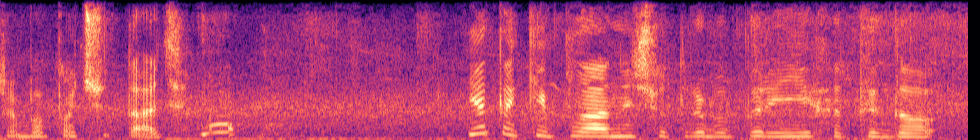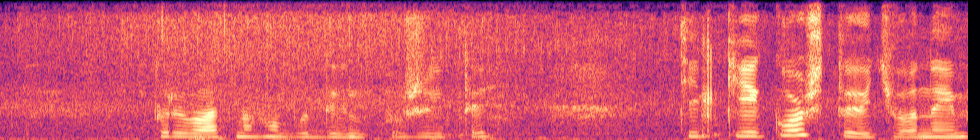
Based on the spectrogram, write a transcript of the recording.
Треба почитати. Ну, є такі плани, що треба переїхати до приватного будинку жити. Тільки коштують вони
